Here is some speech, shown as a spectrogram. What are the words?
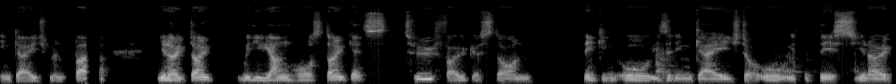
engagement but you know don't with your young horse don't get too focused on thinking oh is it engaged or oh is it this you know i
